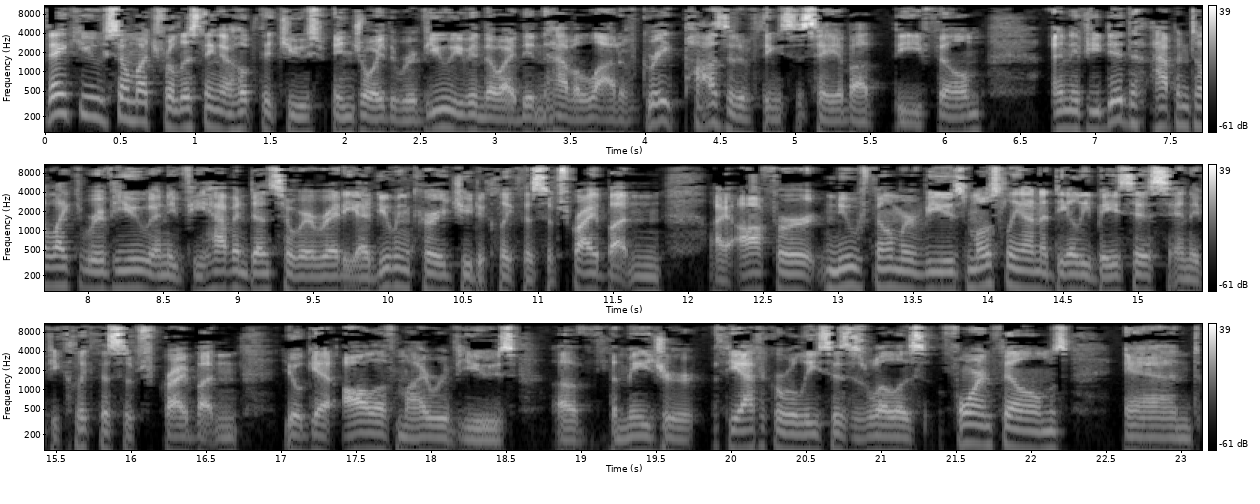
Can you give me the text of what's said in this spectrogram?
Thank you so much for listening. I hope that you enjoyed the review, even though I didn't have a lot of great positive things to say about the film. And if you did happen to like the review, and if you haven't done so already, I do encourage you to click the subscribe button. I offer new film reviews mostly on a daily basis. And if you click the subscribe button, you'll get all of my reviews of the major theatrical releases as well as foreign films and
